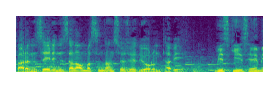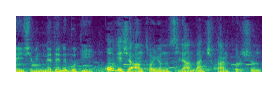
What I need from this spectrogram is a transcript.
Karınızı elinizden almasından söz ediyorum tabii. Viskiyi sevmeyişimin nedeni bu değil. O gece Antonio'nun silahından çıkan kurşun...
